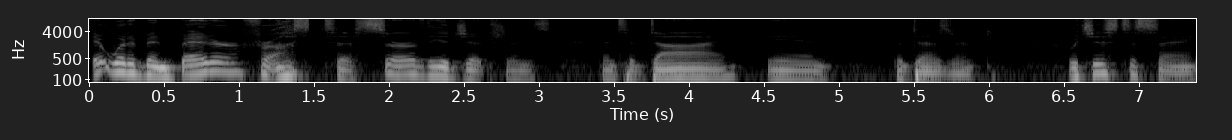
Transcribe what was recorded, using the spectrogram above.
It would have been better for us to serve the Egyptians than to die in the desert, which is to say,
